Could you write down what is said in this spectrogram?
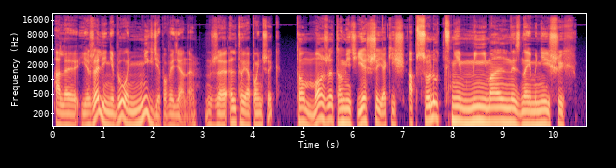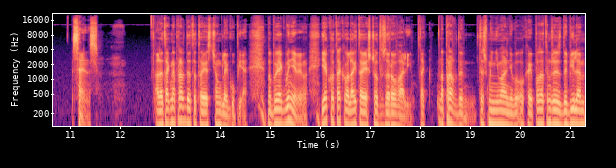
Ale jeżeli nie było nigdzie powiedziane, że El to Japończyk, to może to mieć jeszcze jakiś absolutnie minimalny z najmniejszych sens. Ale tak naprawdę to to jest ciągle głupie. No bo jakby nie wiem, jako tako Lighta jeszcze odwzorowali. Tak naprawdę też minimalnie, bo okej, poza tym, że jest debilem,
